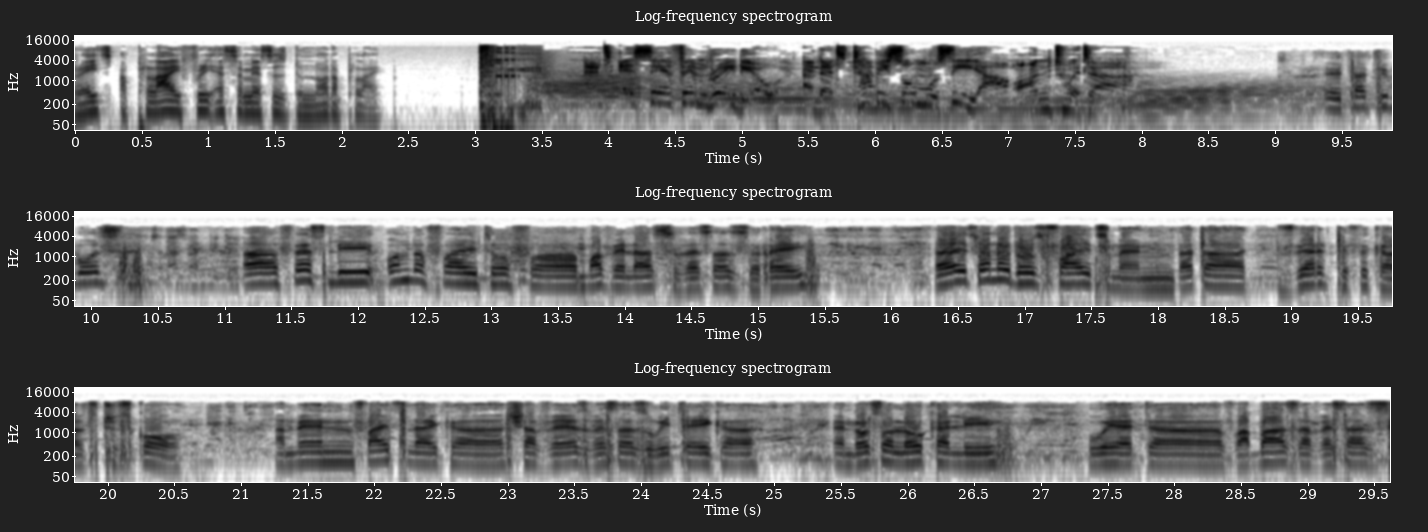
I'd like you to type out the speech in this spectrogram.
rates apply. Free SMSs do not apply. At SAFM Radio and at Thabiso Mosia on Twitter. Hey, Tatibos. Uh, firstly, on the fight of uh, Marvelous versus Ray, uh, it's one of those fights, man, that are very difficult to score. I mean, fights like uh, Chavez versus Whitaker, and also locally, we had uh, Vabaza versus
